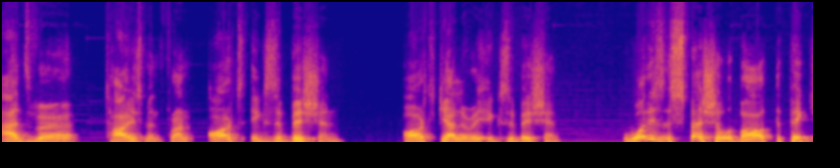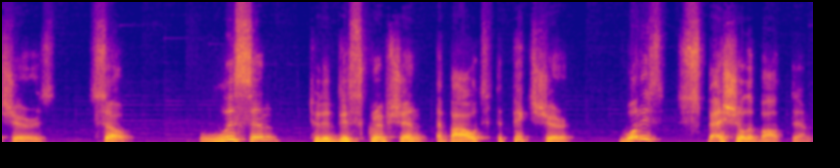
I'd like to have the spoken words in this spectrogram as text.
Advertisement for an art exhibition, art gallery exhibition. What is special about the pictures? So, listen to the description about the picture. What is special about them?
